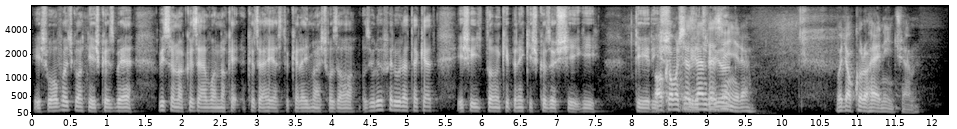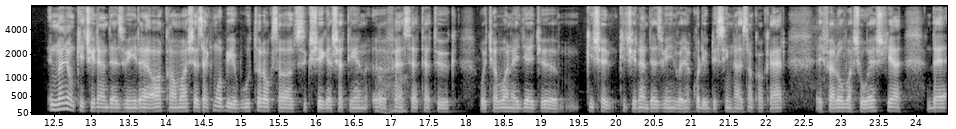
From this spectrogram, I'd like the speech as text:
és olvasgatni, és közben viszonylag közel vannak, közel helyeztük el egymáshoz az ülőfelületeket, és így tulajdonképpen egy kis közösségi tér is. Alkalmas ez rendezvényre? Vagy akkor a hely nincsen? Nagyon kicsi rendezvényre alkalmas, ezek mobil bútorok, szóval szükség esetén uh-huh. felszedhetők, hogyha van egy-egy kicsi, kicsi rendezvény, vagy a Kolibri Színháznak akár egy felolvasó estje, de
